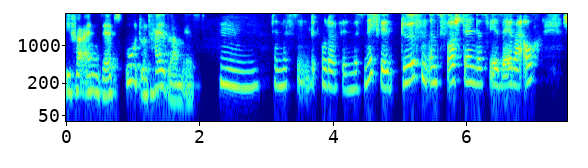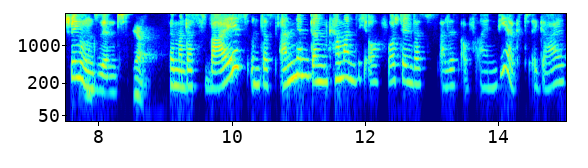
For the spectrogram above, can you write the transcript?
die für einen selbst gut und heilsam ist. Hm, wir müssen, oder wir müssen nicht, wir dürfen uns vorstellen, dass wir selber auch Schwingung sind. Ja wenn man das weiß und das annimmt, dann kann man sich auch vorstellen, dass alles auf einen wirkt, egal.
